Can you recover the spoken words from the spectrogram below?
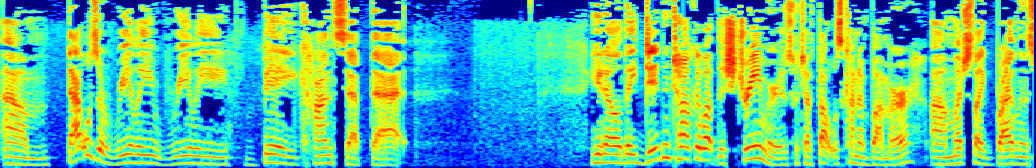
Um, that was a really, really big concept that you know, they didn't talk about the streamers, which I thought was kind of bummer, uh, much like Bryland's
